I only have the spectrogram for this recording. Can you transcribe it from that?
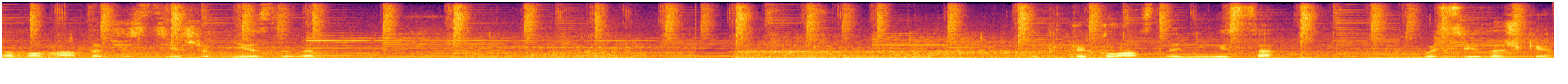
набагато частіше б їздили. Таке класне місце, бесідочки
